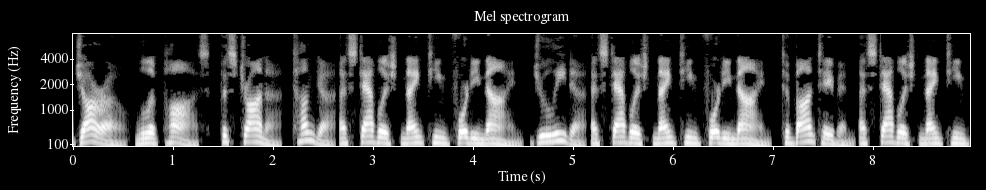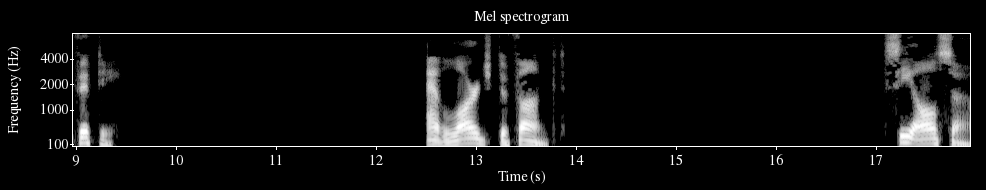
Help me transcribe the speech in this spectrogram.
Jaro, La Paz, Pastrana, Tunga established 1949, Julita established 1949, Tabontabon established 1950 At large, defunct. See also.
